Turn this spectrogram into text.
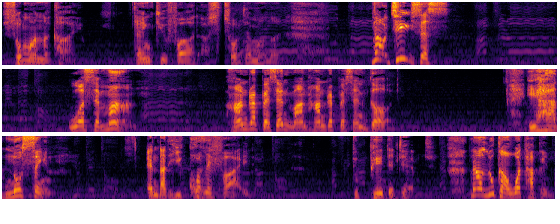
Somanakai. Thank you, Father. Sodemana. Now, Jesus was a man, 100% man, 100% God. He had no sin, and that he qualified to pay the debt. Now look at what happened.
